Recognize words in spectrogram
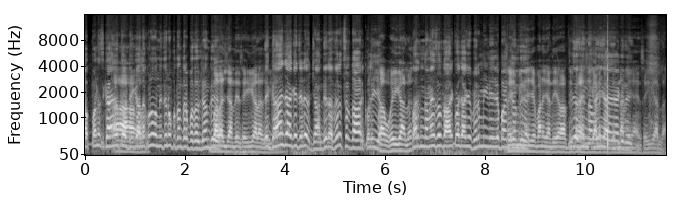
ਆਪਾਂ ਨੂੰ ਸਿਖਾਇਆ ਤੁਹਾਡੀ ਗੱਲ ਕੋਲ ਉਹਨੇ ਜਿਹਨੂੰ ਪਤੰਦਰ ਬਦਲ ਜਾਂਦੇ। ਬਦਲ ਜਾਂਦੇ ਸਹੀ ਗੱਲ ਆ ਤੇ ਗਾਂ ਜਾ ਕੇ ਜਿਹੜੇ ਜਾਂਦੇ ਤਾਂ ਫਿਰ ਸਰਦਾਰ ਕੋਲ ਹੀ ਆ। ਉਹੀ ਗੱਲ ਪਰ ਨਵੇਂ ਸਰਦਾਰ ਕੋਲ ਜਾ ਕੇ ਫਿਰ ਮੀਨੇ ਜੇ ਬਣ ਜਾਂਦੇ ਮਹੀਨੇ ਆ ਜੇ ਬਣ ਜਾਂਦੇ ਆ ਆਪਦੀ ਵੀ ਅਸੀਂ ਦੀ ਗੱਲ ਕਰਦੇ ਸਹੀ ਗੱਲ ਆ।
